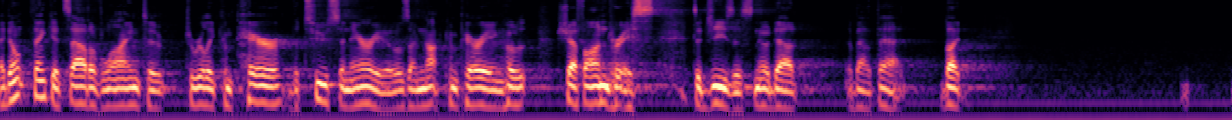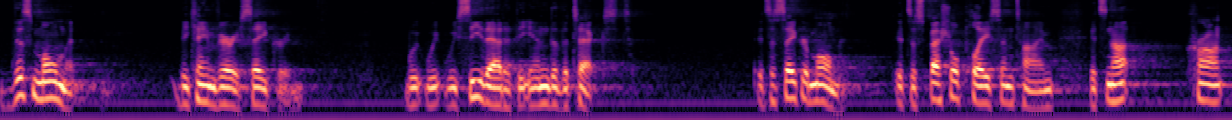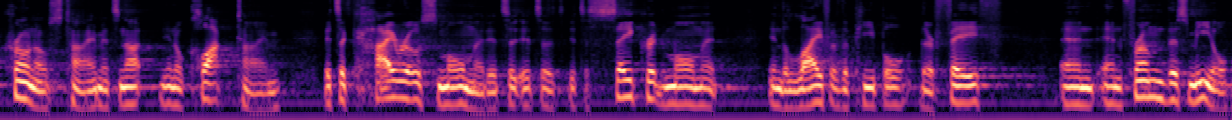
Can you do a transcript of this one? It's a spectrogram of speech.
I don't think it's out of line to, to really compare the two scenarios. I'm not comparing Ho- Chef Andres to Jesus, no doubt about that. But this moment became very sacred. We, we, we see that at the end of the text. It's a sacred moment, it's a special place and time. It's not chronos time, it's not, you know, clock time. It's a kairos moment. It's a, it's, a, it's a sacred moment in the life of the people, their faith, and, and from this meal,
